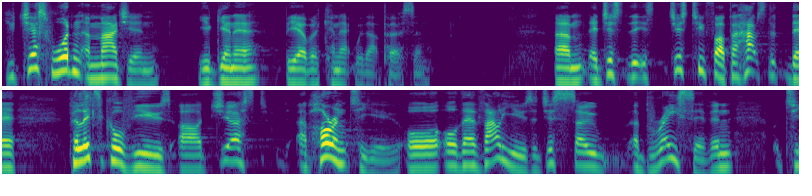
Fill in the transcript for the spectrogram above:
you just wouldn't imagine you're going to be able to connect with that person. Um, they're just, it's just too far. Perhaps their political views are just abhorrent to you, or, or their values are just so abrasive in, to,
